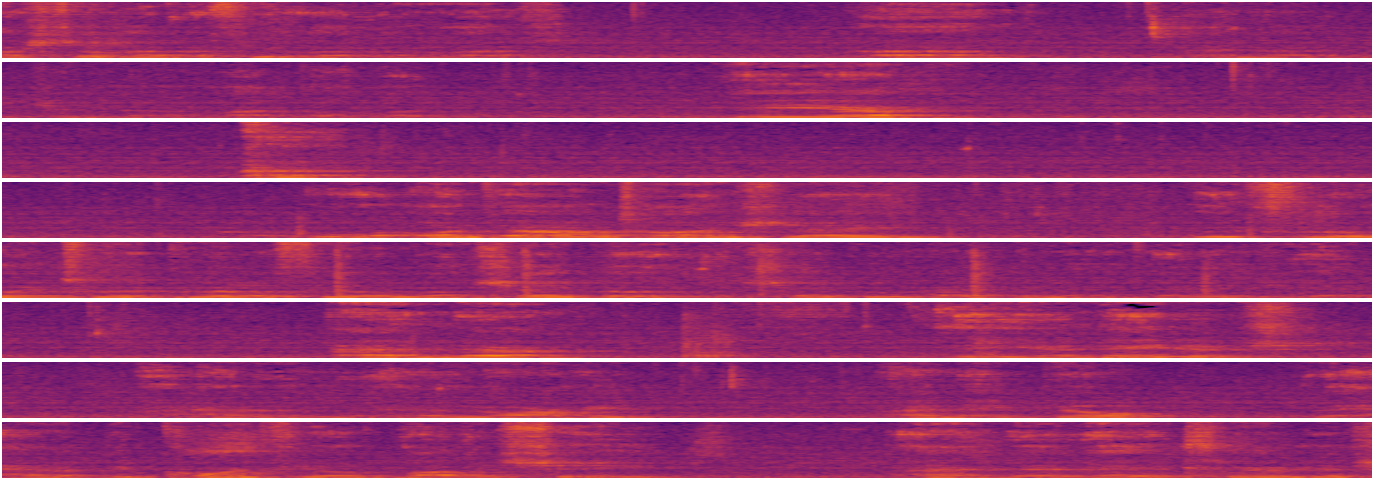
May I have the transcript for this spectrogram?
I still have a few of them left, um, and uh, it's in uh, my book. But the uh, on Valentine's Day, we flew into a drill field on Cebu. Cebu hadn't been invaded yet, and um, the uh, natives had an, had an army, and they built. They had a big cornfield by the sea, and uh, they had cleared this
